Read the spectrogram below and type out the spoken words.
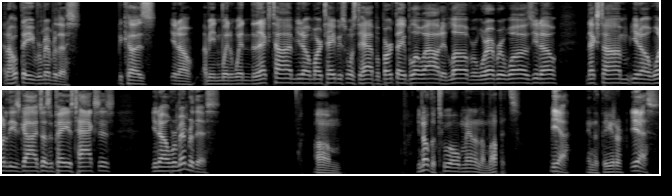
and I hope they remember this because you know, I mean, when when the next time you know Martavius wants to have a birthday blowout at Love or wherever it was, you know, next time you know one of these guys doesn't pay his taxes, you know, remember this. Um, you know the two old men and the Muppets? Yeah. In the theater? Yes.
